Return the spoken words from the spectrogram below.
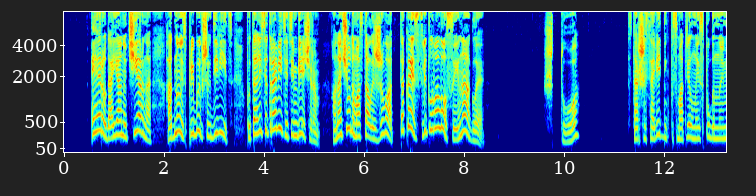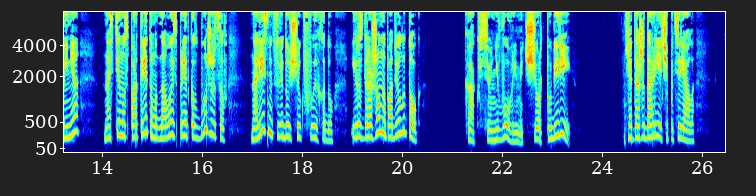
Эру Даяну Черна, одну из прибывших девиц, пытались отравить этим вечером. Она чудом осталась жива, такая светловолосая и наглая. «Что?» Старший советник посмотрел на испуганную меня, на стену с портретом одного из предков Буджерсов, на лестницу, ведущую к выходу, и раздраженно подвел итог. «Как все не вовремя, черт побери!» Я даже до речи потеряла.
